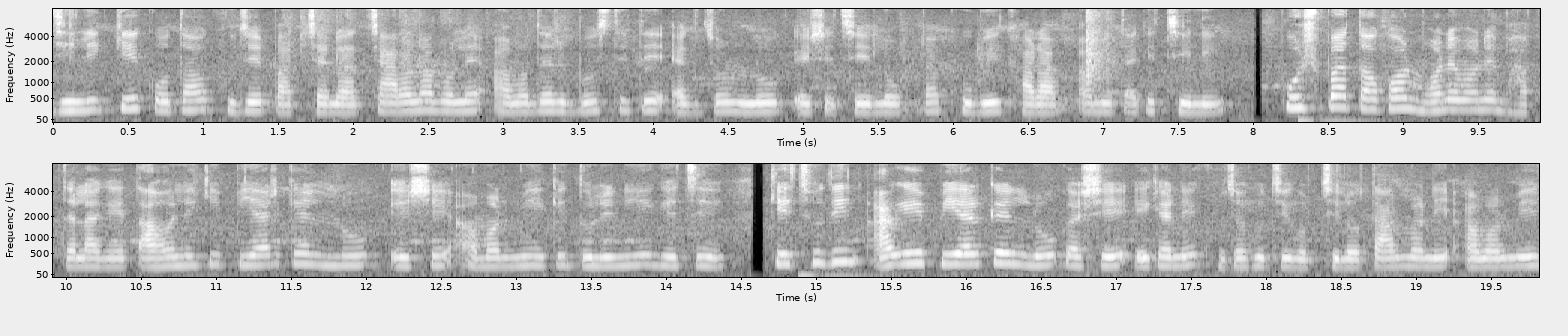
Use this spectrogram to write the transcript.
ঝিলিককে কোথাও খুঁজে পাচ্ছে না। চারানা বলে, আমাদের বস্তিতে একজন লোক এসেছে, লোকটা খুবই খারাপ, আমি তাকে চিনি। পুষ্পা তখন মনে মনে ভাবতে লাগে, তাহলে কি পিয়ারকের লোক এসে আমার মেয়েকে তুলে নিয়ে গেছে? কিছুদিন আগে পিয়ারকের লোক আসে, এখানে খোঁজাখুঁজি করছিল, তার মানে আমার মেয়ে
